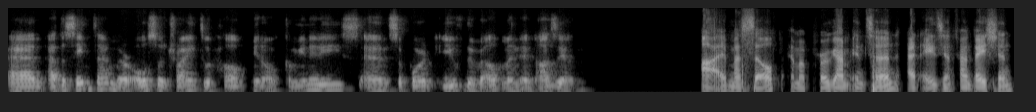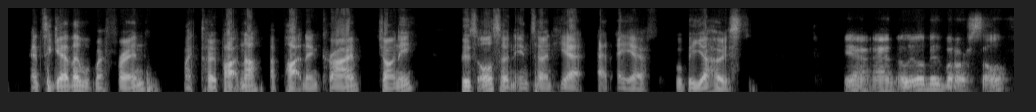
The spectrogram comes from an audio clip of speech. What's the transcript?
And at the same time, we're also trying to help, you know, communities and support youth development in ASEAN. I myself am a program intern at ASEAN Foundation, and together with my friend, my co-partner, my partner in crime, Johnny, who's also an intern here at AF, will be your host. Yeah, and a little bit about ourselves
